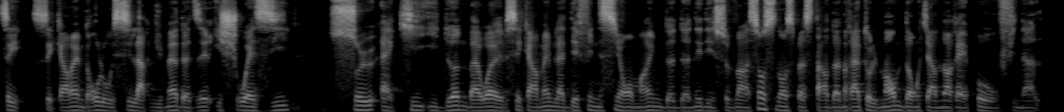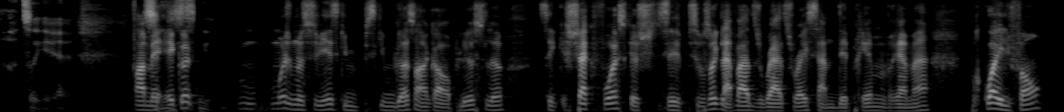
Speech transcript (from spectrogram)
C'est quand même drôle aussi l'argument de dire il choisit ceux à qui ils donnent, ben ouais, c'est quand même la définition même de donner des subventions. Sinon, c'est parce que tu en donnerais à tout le monde, donc il n'y en aurait pas au final. Euh, ah, mais écoute, moi, je me souviens, ce qui me, ce qui me gosse encore plus, là, c'est que chaque fois, ce que c'est pour ça que l'affaire du Rats Race, ça me déprime vraiment. Pourquoi ils le font?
